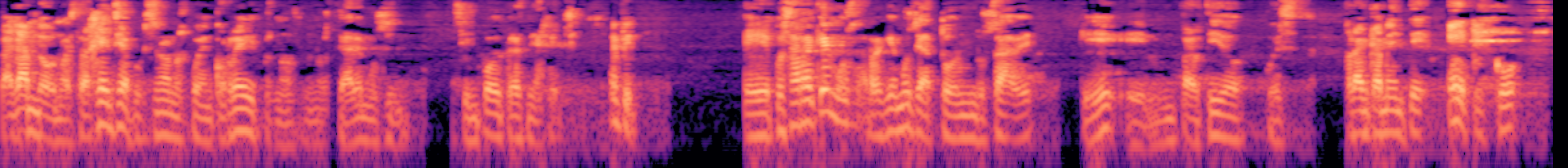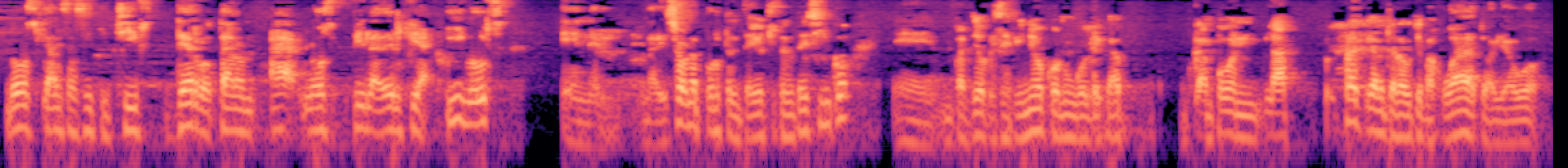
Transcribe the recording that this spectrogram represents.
pagando nuestra agencia, porque si no nos pueden correr y pues nos, nos quedaremos sin, sin podcast ni agencia. En fin, pues arranquemos, arranquemos, ya todo el mundo sabe que en un partido pues francamente épico, los Kansas City Chiefs derrotaron a los Philadelphia Eagles en, el, Arizona por 38-35, eh, un partido que se definió con un gol de campo en la, prácticamente la última jugada, todavía hubo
